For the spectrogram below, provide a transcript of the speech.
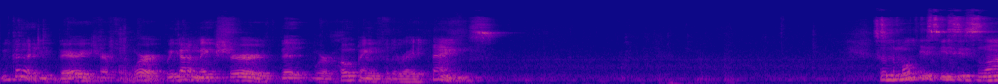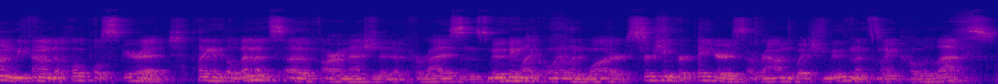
we've got to do very careful work. We've got to make sure that we're hoping for the right things. So the multi species salon, we found a hopeful spirit playing at the limits of our imaginative horizons, moving like oil and water, searching for figures around which movements might coalesce.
